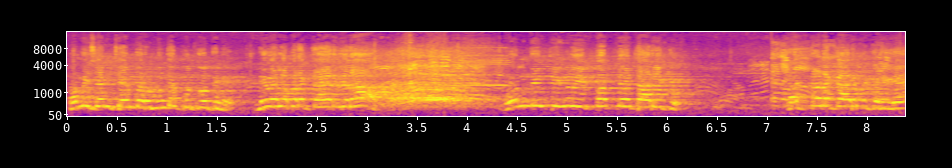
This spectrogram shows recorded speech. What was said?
ಕಮಿಷನ್ ಚೇಂಬರ್ ಮುಂದೆ ಕೂತ್ಕೋತೀನಿ. ನೀವೆಲ್ಲ ಬರಕ್ ತಯಾರಿದ್ದೀರಾ? ಒಂದಿನ ತಿಂಗಳು ಇಪ್ಪತ್ತನೇ ತಾರೀಕು. ಕಟ್ಟಡ ಕಾರ್ಮಿಕರಿಗೆ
